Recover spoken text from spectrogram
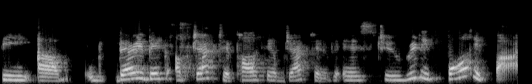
the uh, very big objective, policy objective, is to really fortify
